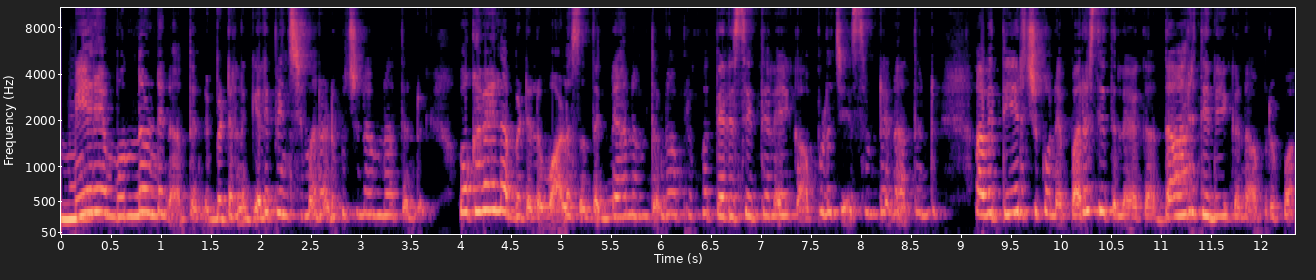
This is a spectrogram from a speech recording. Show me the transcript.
మీరే ముందుండి నా తండ్రి బిడ్డలను గెలిపించమని అడుగుచున్నాం నా తండ్రి. ఒకవేళ బిడ్డలు వాళ్ళ సొంత జ్ఞానంతో నా ప్రభ తెలిసి తెలియక అప్పులు చేస్తుంటే నా తండ్రి అవి తీర్చుకునే పరిస్థితి లేక దారి తెలియక నా ప్రభ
